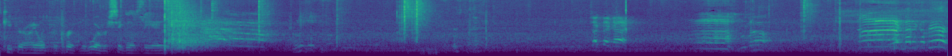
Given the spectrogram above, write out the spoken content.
just keep your eye open for whoever signals the end. Check that guy. Uh, Move it up. Uh, medic up here.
